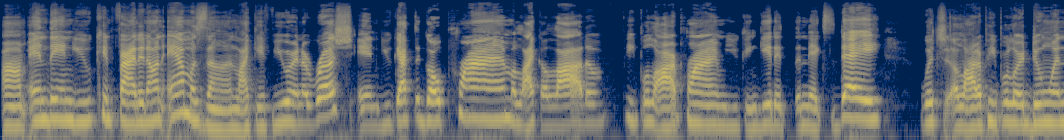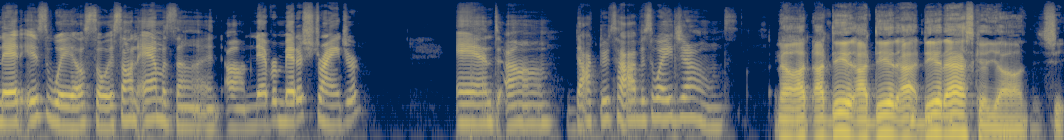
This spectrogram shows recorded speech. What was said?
Um, and then you can find it on Amazon. Like if you're in a rush and you got to go Prime, like a lot of people are Prime, you can get it the next day, which a lot of people are doing that as well. So it's on Amazon. Um, Never Met a Stranger, and um, Dr. Tavis Wade Jones. Now I, I did, I did, I did ask her, y'all. She,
